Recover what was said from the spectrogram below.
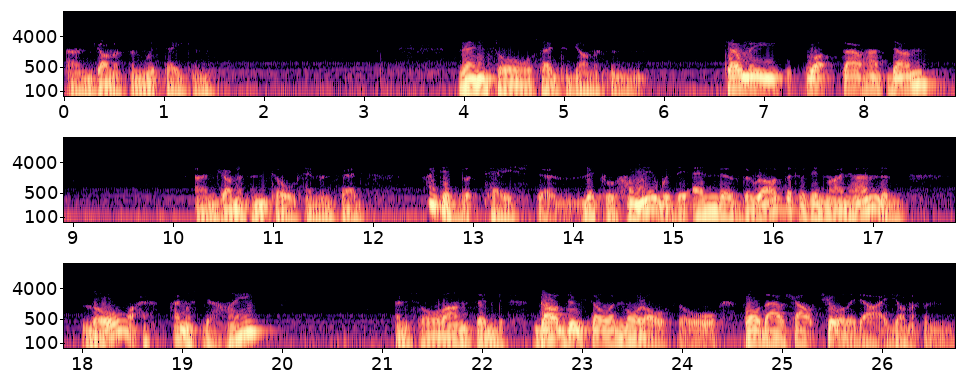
And Jonathan was taken. Then Saul said to Jonathan, Tell me what thou hast done. And Jonathan told him and said, I did but taste a little honey with the end of the rod that was in mine hand, and lo, I, I must die. And Saul answered, God do so and more also, for thou shalt surely die, Jonathan.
